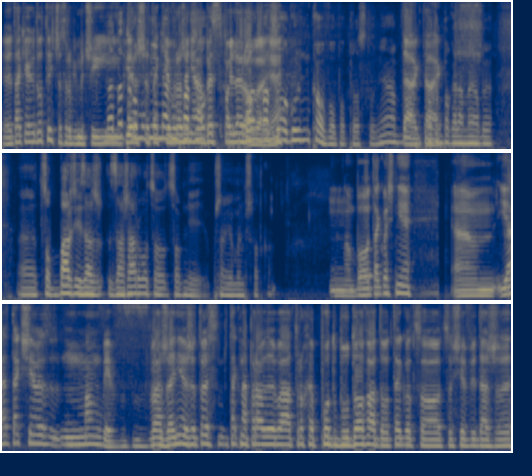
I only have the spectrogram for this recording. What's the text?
e, tak jak dotychczas robimy, czyli No, pierwsze mówiłem takie wrażenia bardzo- bezspoilerowe, Ba- bardzo nie? ogólnikowo po prostu, nie? A Tak, Potem tak. pogadamy, aby e, co bardziej zaż- zażarło, co, co mniej, przynajmniej w moim przypadku. No bo tak właśnie ja tak się mam, mówię, wrażenie, że to jest tak naprawdę była trochę podbudowa do tego, co, co się wydarzy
